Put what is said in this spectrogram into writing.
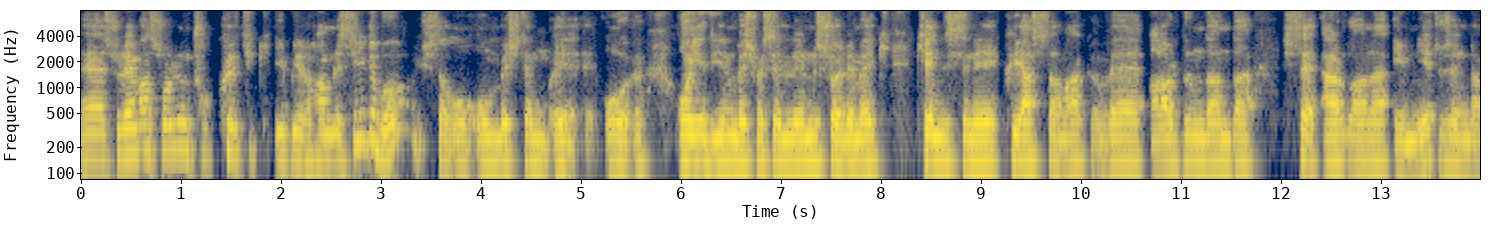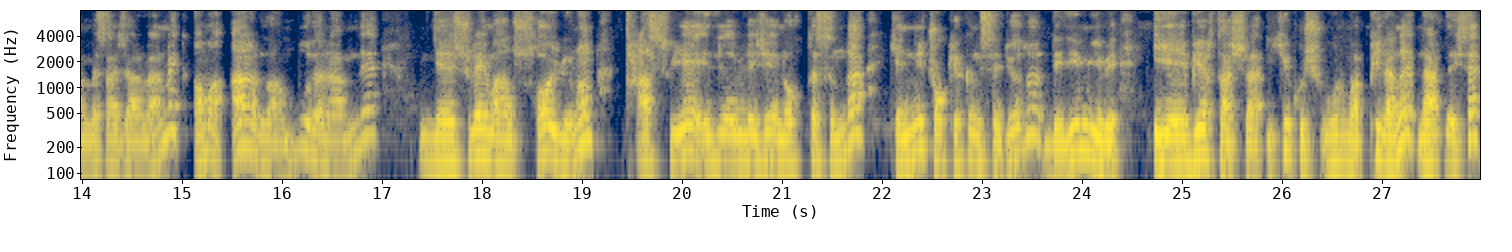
Ee, Süleyman Soylu'nun çok kritik bir hamlesiydi bu. İşte o 15 Tem e, o 17-25 meselelerini söylemek, kendisini kıyaslamak ve ardından da işte Erdoğan'a emniyet üzerinden mesajlar vermek ama Erdoğan bu dönemde e, Süleyman Soylu'nun tasfiye edilebileceği noktasında kendini çok yakın hissediyordu. Dediğim gibi bir taşla iki kuş vurma planı neredeyse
